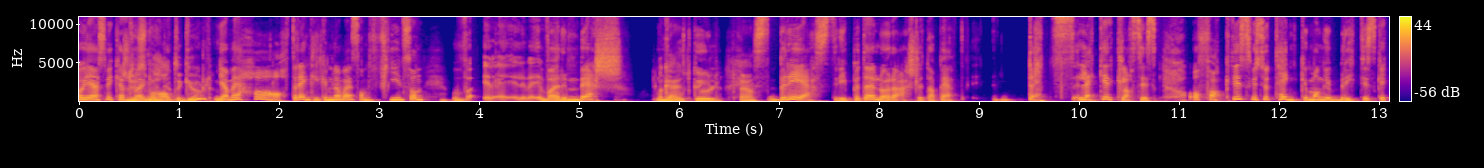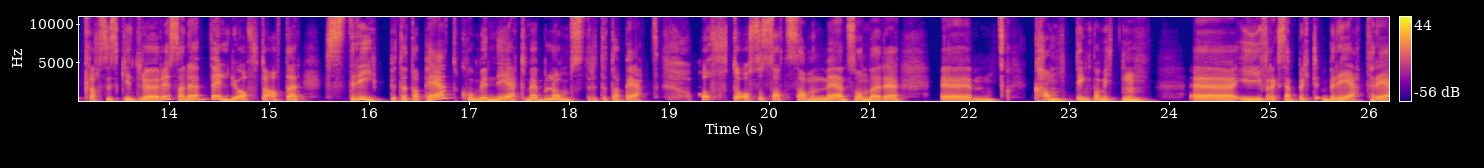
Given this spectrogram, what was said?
Og jeg som ikke er så Du som hater gul? Ja, men jeg hater egentlig ikke, men det var en sånn fin sånn eh, varm beige Okay. mot gul. Ja. Bredstripete Laura Ashley-tapet. Dødslekker, klassisk. Og faktisk, hvis du tenker mange britiske klassiske interiører, så er det veldig ofte at det er stripete tapet kombinert med blomstrete tapet. Ofte også satt sammen med en sånn derre eh, kanting på midten. eh, I f.eks. bred tre,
